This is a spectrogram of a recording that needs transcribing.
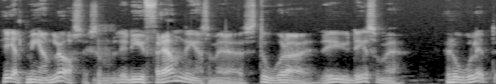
helt menlöst. Liksom. Det, det är ju förändringen som är det stora. Det är ju det som är roligt.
